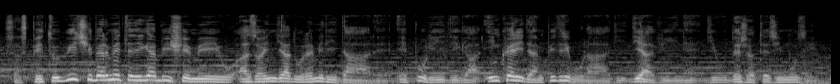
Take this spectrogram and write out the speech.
Questo aspetto qui ci permette di capire meglio la sua indiatura militare e politica in quei tempi tribulati di a fine del XVIII secolo.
